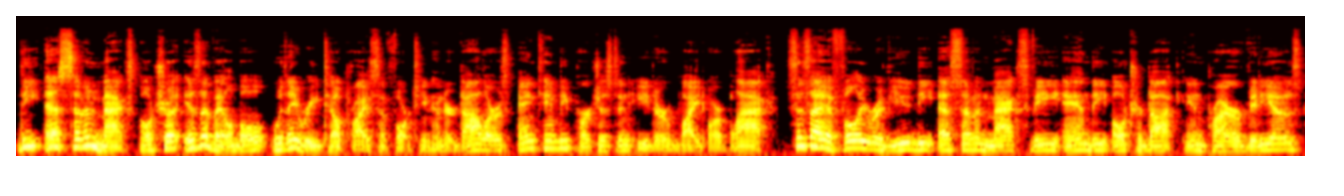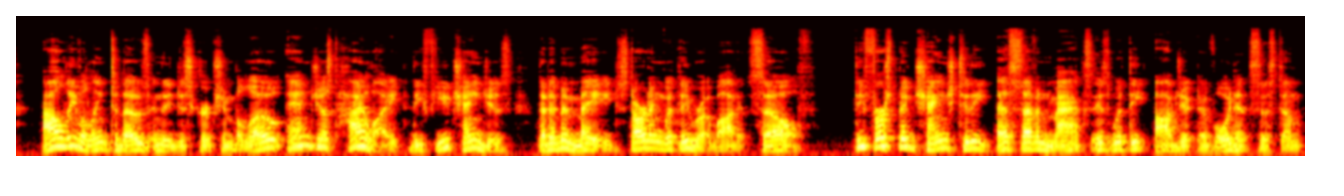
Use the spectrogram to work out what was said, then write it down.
The S7 Max Ultra is available with a retail price of $1,400 and can be purchased in either white or black. Since I have fully reviewed the S7 Max V and the Ultra Dock in prior videos, I'll leave a link to those in the description below and just highlight the few changes that have been made, starting with the robot itself. The first big change to the S7 Max is with the object avoidance system,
